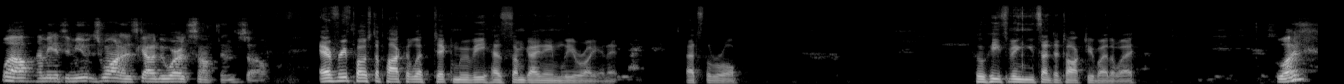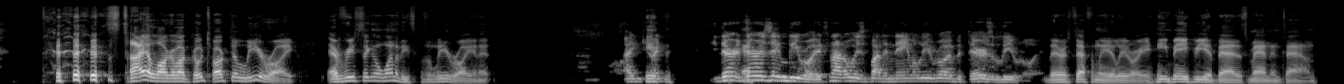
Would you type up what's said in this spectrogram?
Well, I mean, if the mutants want it, it's got to be worth something. So every post-apocalyptic movie has some guy named Leroy in it. That's the rule. Who he's being sent to talk to, by the way. What? it's dialogue about go talk to Leroy. Every single one of these has a Leroy in it. I, I there there is a Leroy. It's not always by the name of Leroy, but there's a Leroy. There's definitely a Leroy. And he may be the baddest man in town.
